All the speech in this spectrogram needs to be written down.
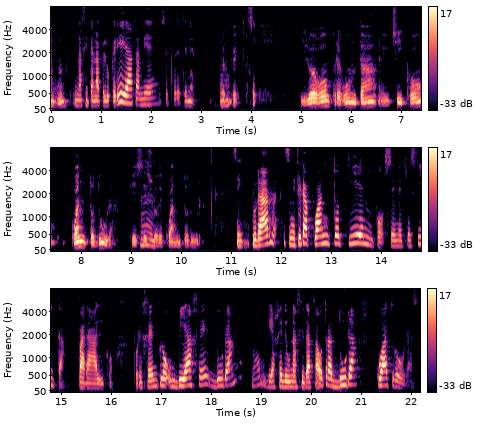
uh -huh. una cita en la peluquería también se puede tener. Perfecto. Sí. Y luego pregunta el chico, ¿cuánto dura? ¿Qué es mm. eso de cuánto dura? Sí, durar significa cuánto tiempo se necesita para algo. Por ejemplo, un viaje dura ¿no? un viaje de una ciudad a otra dura cuatro horas.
